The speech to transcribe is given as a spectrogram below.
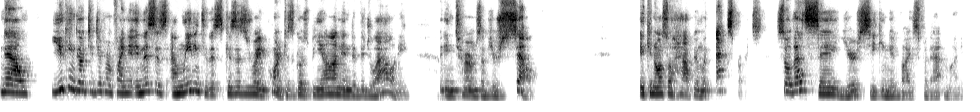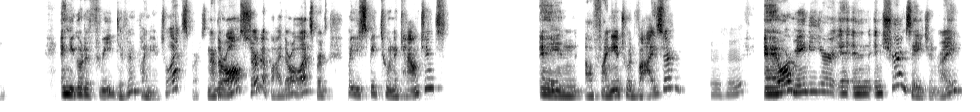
Now you can go to different finance, and this is I'm leading to this because this is really important because it goes beyond individuality in terms of yourself. It can also happen with experts. So let's say you're seeking advice for that money. And you go to three different financial experts. Now they're all certified, they're all experts, but you speak to an accountant, and a financial advisor, Mhm. and- or maybe you're an insurance agent, right?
